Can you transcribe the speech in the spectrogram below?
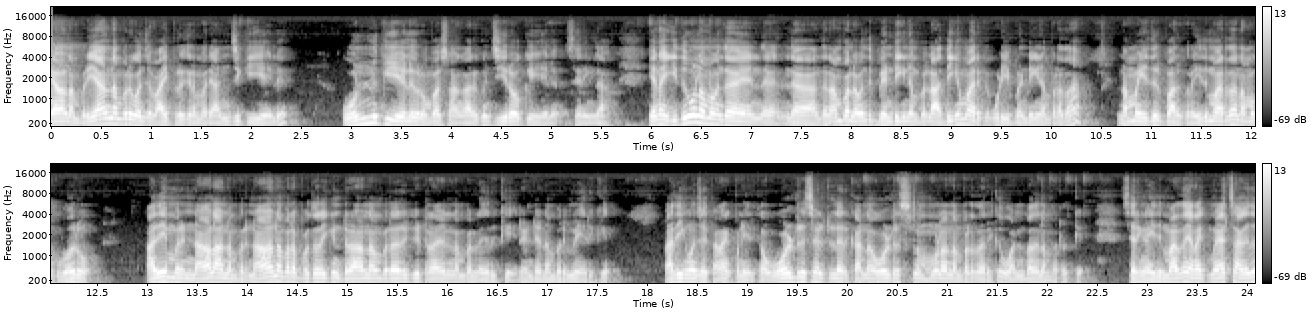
ஏழாம் நம்பர் ஏழாம் நம்பர் கொஞ்சம் வாய்ப்பு இருக்கிற மாதிரி. அஞ்சுக்கு ஏழு ஒன்றுக்கு ஏழு ரொம்ப ஸ்ட்ராங்காக இருக்கும். ஜீரோக்கு ஏழு. சரிங்களா? ஏன்னா இதுவும் நம்ம இந்த இந்த இந்த அந்த நம்பரில் வந்து பெண்டிங் நம்பரில் அதிகமாக இருக்கக்கூடிய பெண்டிங் நம்பரை தான் நம்ம எதிர்பார்க்குறோம். இது மாதிரி தான் நமக்கு வரும். அதே மாதிரி நாலாம் நம்பர் நாலாம் நம்பரை பொறுத்த வரைக்கும் ட்ரா நம்பர் இருக்குது ட்ரையல் நம்பரில் இருக்குது ரெண்டு நம்பருமே இருக்குது அதையும் கொஞ்சம் கனெக்ட் பண்ணியிருக்கேன். ஓல்டு ரிசல்ட்டில் இருக்கான்னா ஓல்டு ரிசல்ட்டில் மூணாம் நம்பர் தான் இருக்குது ஒன்பது நம்பர் இருக்குது சரிங்க இது மாதிரி தான் எனக்கு மேட்ச் ஆகுது.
